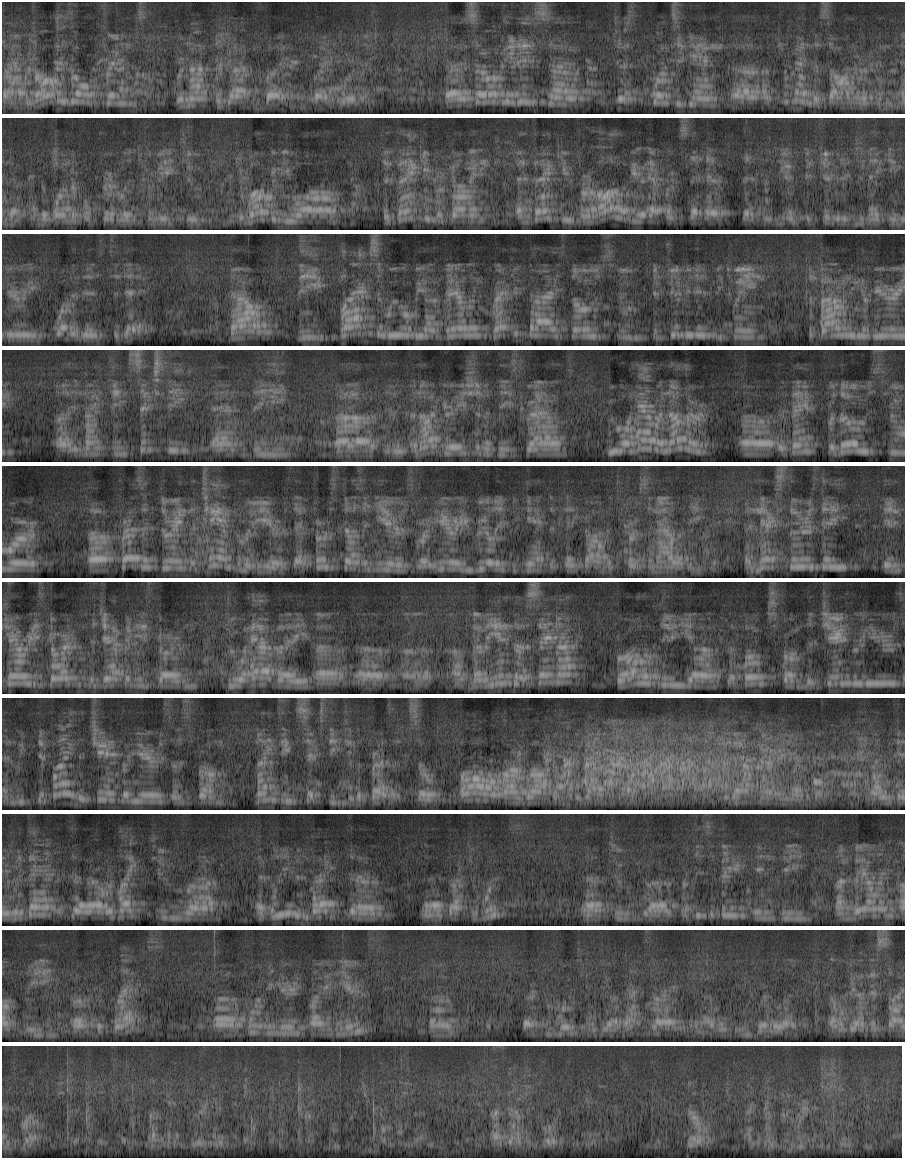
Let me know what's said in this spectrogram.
timers. All his old friends were not forgotten by, by Worley. Uh, so it is uh, just once again uh, a tremendous honor and, and, a, and, a, wonderful privilege for me to, to welcome you all, to thank you for coming, and thank you for all of your efforts that have that you have contributed to making IRRI what it is today. Now, the plaques that we will be unveiling recognize those who contributed between the founding of IRRI uh, in 1960 and the uh, inauguration of these grounds. We will have another uh, event for those who were uh, present during the Chandler years, that first dozen years where IRRI really began to take on its personality. And next Thursday in Carey's Garden, the Japanese garden, we will have a, uh, uh, uh merienda cena for all of the, uh, the folks from the Chandler years, and we define the Chandler years as from 1960 to the present. So all are welcome to that, uh, to that merienda. Okay, with that, I would like to I believe, invite uh, uh, Dr. Woods uh, to participate in the unveiling of the, of the plaques for the IRRI Pioneers. Um, Dr. Woods will be on that side, and I will be, where will I? I will be on this side as well. Okay, very good. I've got the cords, okay. So, I think we were going to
